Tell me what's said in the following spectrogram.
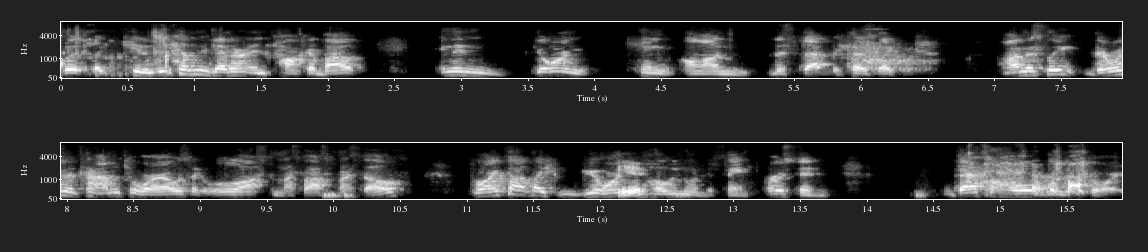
But like, can we come together and talk about? And then Bjorn came on the step because like honestly, there was a time to where I was like lost in my thoughts myself. So I thought like Bjorn Yeah. and Hogan were the same person. That's a whole other story.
